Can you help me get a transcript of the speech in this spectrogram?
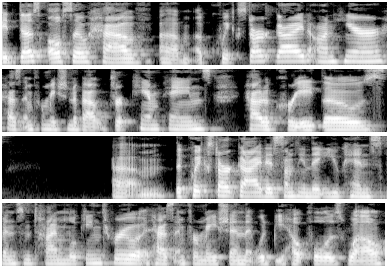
It does also have um, a quick start guide on here, has information about drip campaigns, how to create those, um, the quick start guide is something that you can spend some time looking through. It has information that would be helpful as well,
